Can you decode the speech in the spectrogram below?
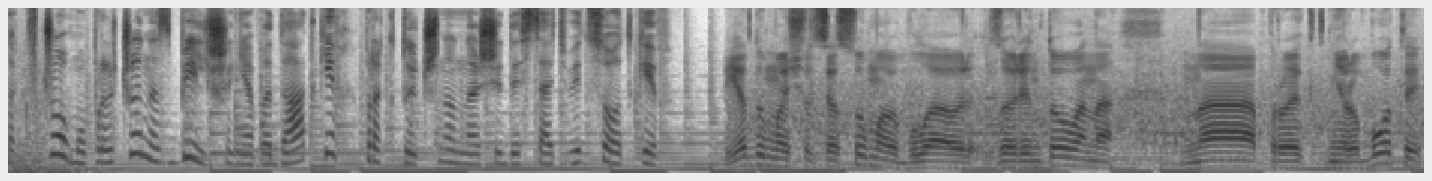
Так в чому причина збільшення видатків практично на 60%? Я думаю, що ця сума була зорієнтована на проєктні роботи,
